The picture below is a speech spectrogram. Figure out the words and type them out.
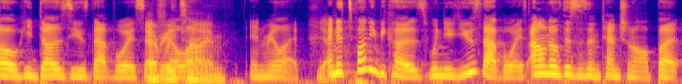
Oh, he does use that voice in Every real time. life. In real life. Yeah. And it's funny because when you use that voice, I don't know if this is intentional, but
